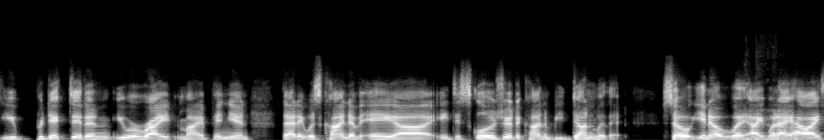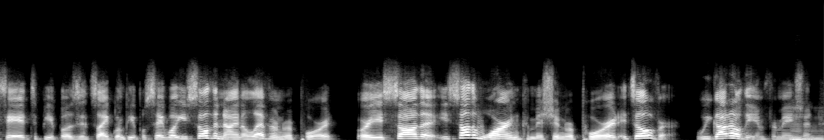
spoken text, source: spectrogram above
you predicted, and you were right, in my opinion, that it was kind of a uh, a disclosure to kind of be done with it. So, you know, what I, what I, how I say it to people is it's like when people say, well, you saw the 9-11 report or you saw the, you saw the Warren commission report, it's over. We got all the information. Mm-hmm.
